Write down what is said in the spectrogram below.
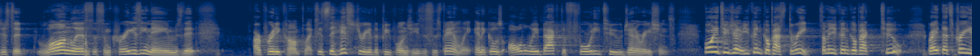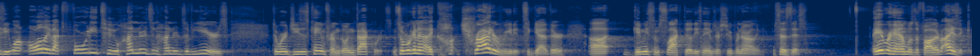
just a long list of some crazy names that are pretty complex. It's the history of the people in Jesus' family, and it goes all the way back to 42 generations. 42 generations. You couldn't go past three. Some of you couldn't go back two, right? That's crazy. It went all the way back 42, hundreds and hundreds of years to where Jesus came from, going backwards. And so we're going to try to read it together. Uh, give me some slack, though. These names are super gnarly. It says this Abraham was the father of Isaac,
